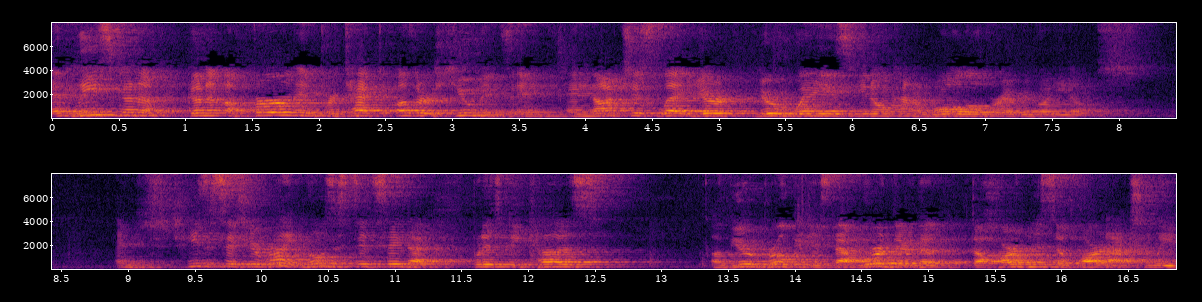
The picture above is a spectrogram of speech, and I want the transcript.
at least going to, going to affirm and protect other humans and, and not just let your, your ways, you know, kind of roll over everybody else. And Jesus says, You're right. Moses did say that, but it's because of your brokenness. That word there, the, the hardness of heart, actually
